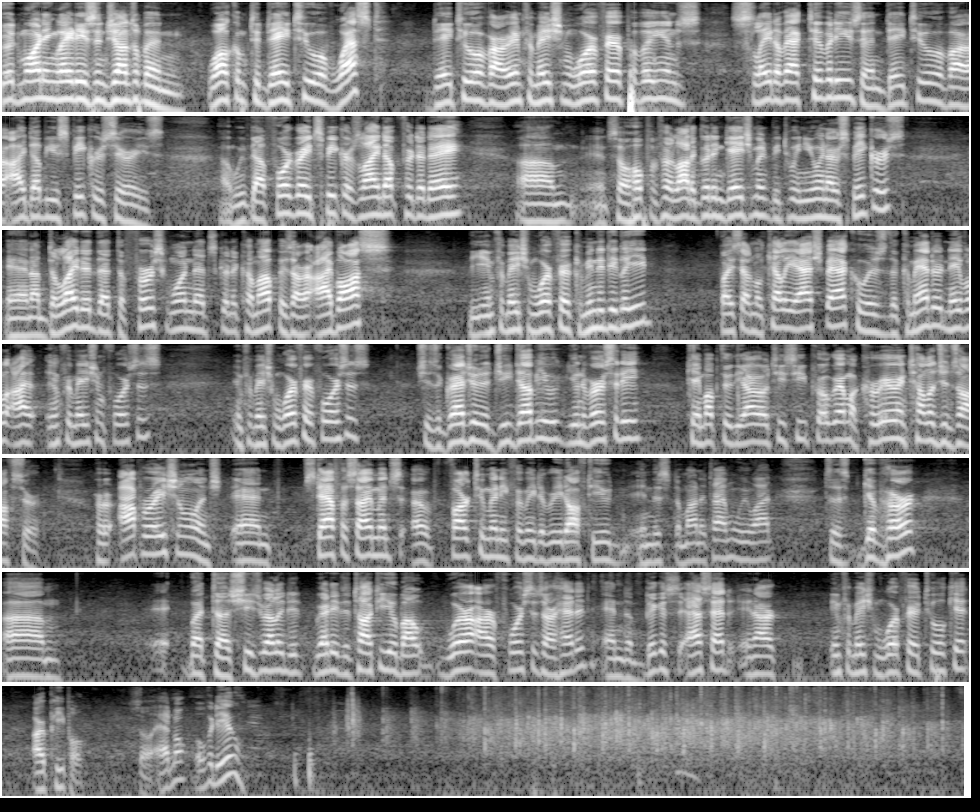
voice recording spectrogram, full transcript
Good morning, ladies and gentlemen. Welcome to day two of West, day two of our Information Warfare Pavilion's slate of activities, and day two of our IW Speaker Series. Uh, we've got four great speakers lined up for today, um, and so hoping for a lot of good engagement between you and our speakers. And I'm delighted that the first one that's going to come up is our IBOS, the Information Warfare Community Lead. Vice Admiral Kelly Aeschbach, who is the Commander, Naval Information Forces, Information Warfare Forces. She's a graduate of GW University, came up through the ROTC program, a career intelligence officer. Her operational and, and staff assignments are far too many for me to read off to you in this amount of time we want to give her. Um, but uh, she's ready to, ready to talk to you about where our forces are headed and the biggest asset in our information warfare toolkit, our people. So, Admiral, over to you.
